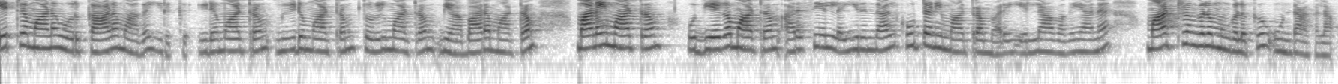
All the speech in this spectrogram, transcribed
ஏற்றமான ஒரு காலமாக இருக்குது இடமாற்றம் வீடு மாற்றம் தொழில் மாற்றம் வியாபார மாற்றம் மனை மாற்றம் உத்தியோக மாற்றம் அரசியலில் இருந்தால் கூட்டணி மாற்றம் வரை எல்லா வகையான மாற்றங்களும் உங்களுக்கு உண்டாகலாம்.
